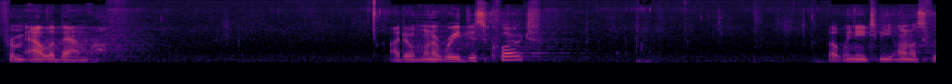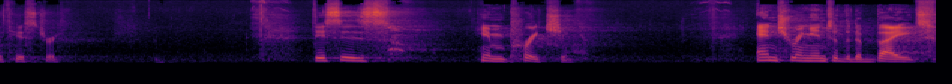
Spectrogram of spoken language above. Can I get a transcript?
from Alabama. I don't want to read this quote, but we need to be honest with history. This is him preaching, entering into the debate.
